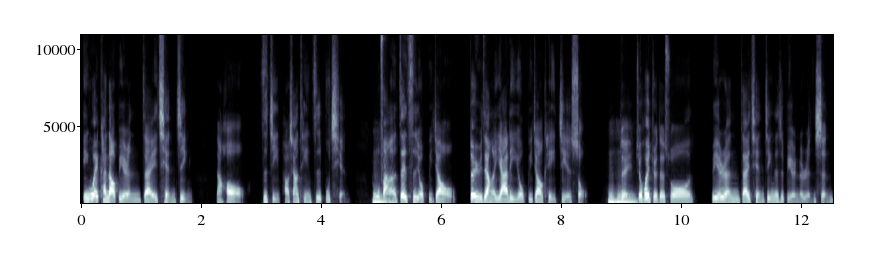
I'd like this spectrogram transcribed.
因为看到别人在前进，然后自己好像停滞不前，我反而这次有比较对于这样的压力有比较可以接受，嗯对，就会觉得说别人在前进，那是别人的人生。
